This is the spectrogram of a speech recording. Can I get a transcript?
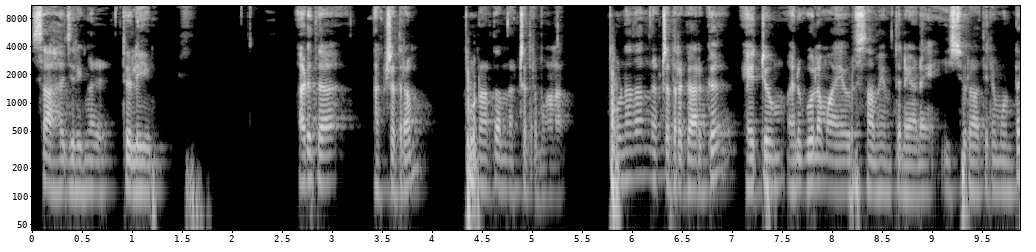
സാഹചര്യങ്ങൾ തെളിയും. അടുത്ത നക്ഷത്രം പൂർണാർത്ഥം നക്ഷത്രമാണ്. പൂർണതാം നക്ഷത്രക്കാർക്ക് ഏറ്റവും അനുകൂലമായ ഒരു സമയം തന്നെയാണ് ഈശ്വരാധീനമുണ്ട്.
